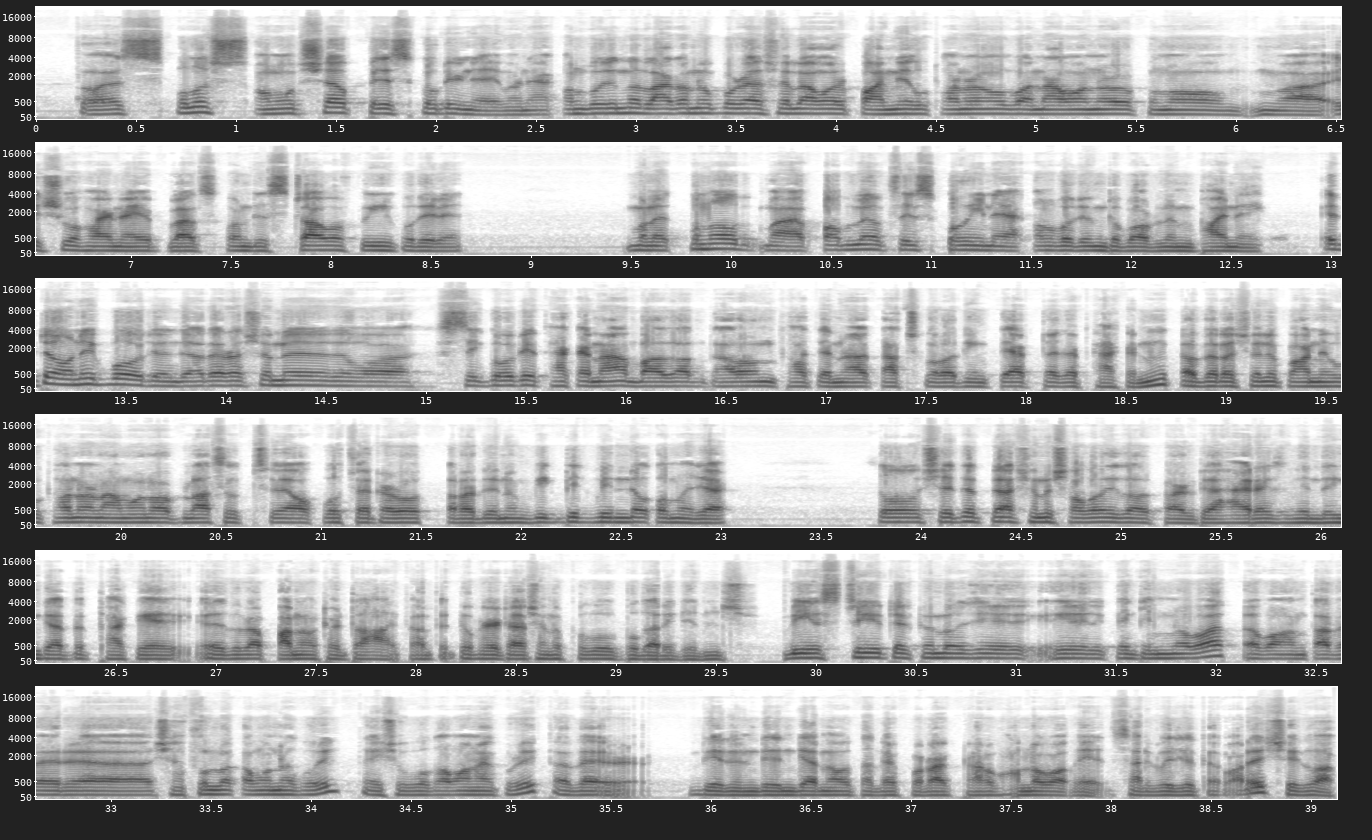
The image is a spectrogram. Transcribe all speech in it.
কোনো সমস্যা ফেস করি নাই। মানে এখন পর্যন্ত লাগানোর পরে আসলে আমার পানি উঠানো বা নামানোর কোনো ইস্যু হয় নাই। প্লাস কোনো ডিস্টার্বও ফিল করি নাই। মানে কোনো প্রবলেম ফেস করি নাই। এখন পর্যন্ত প্রবলেম হয় নাই। এটা অনেক প্রয়োজন। যাদের আসলে সিকিউরিটি থাকে না বা কারণ থাকে না, কাজ করার দিন কেয়ার টাকার থাকে না, তাদের আসলে পানি উঠানো, নামানো প্লাস হচ্ছে অপচয়টা রোধ করার জন্য বিদ্যুৎ বিলও কমে যায়। তো সেক্ষেত্রে আসলে সবারই দরকার যে হাই রাইজ বিল্ডিং যাতে থাকে, এগুলো পানি ওঠাতে হয় তাদের তো এটা আসলে খুব উপকারী জিনিস। বিএসটি টেকনোলজি ধন্যবাদ এবং তাদের সাফল্য কামনা করি, এই শুভকামনা করি। তাদের দিন দিন যেন তাদের প্রোডাক্ট আরও ভালোভাবে সার্ভিস দিতে পারে, সেগুলো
